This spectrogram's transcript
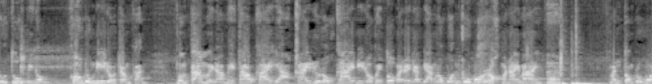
ดูตู้พี่น้องข้องตรงนี้เราจำกันผมตามเวลาไม่เท่าค่ายอยากค่ายหรือเราค่ายนี่เราไปโต๊ะไปได้จากอย่างเราบนกลุ่มหม้อล็อกมันได้ไหมเออ มันต้องกลุ่มหม้อ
